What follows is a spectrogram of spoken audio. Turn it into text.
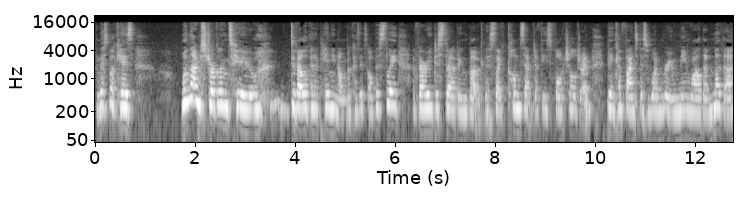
and this book is one that I'm struggling to develop an opinion on because it's obviously a very disturbing book. This like concept of these four children being confined to this one room meanwhile their mother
